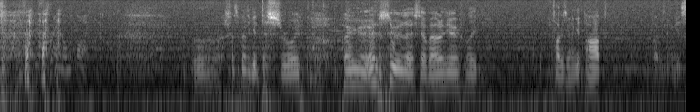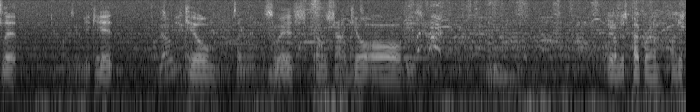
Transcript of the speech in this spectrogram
Ugh, shit's about to get destroyed. As soon as I step out of here, like, fucker's gonna get popped. Fucker's gonna get slit. Fucker's gonna get hit. Fucker's gonna get killed. Like I'm switch. I'm just trying to kill all these. Dude, I'm just peppering them. I'm just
